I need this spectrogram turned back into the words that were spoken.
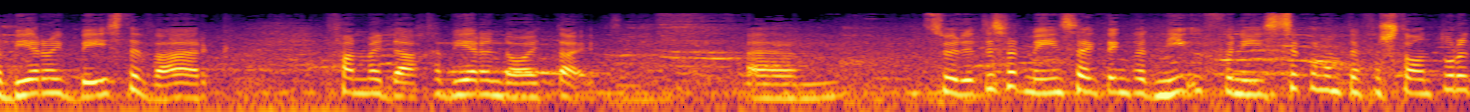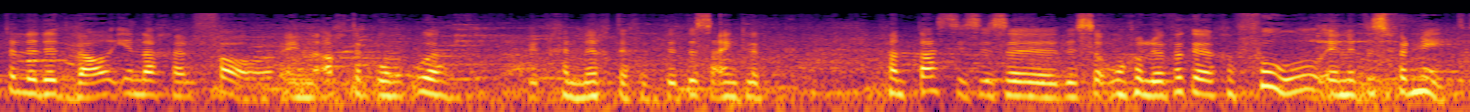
gebeur my beste werk van my dag gebeur in daai tyd. Ehm um, so dit is wat mense ek dink wat nie oefen nie sukkel om te verstaan totdat hulle dit wel eendag ervaar en agterkom o, ek het genigtig. Dit is eintlik fantasties. Dis 'n dis 'n ongelooflike gevoel en dit is verniet.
